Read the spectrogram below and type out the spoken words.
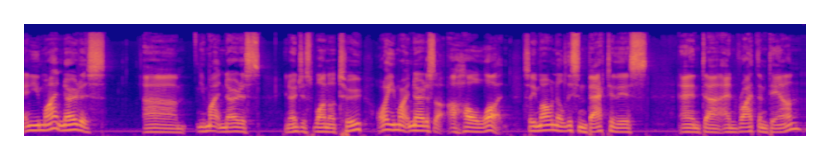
And you might notice, um, you might notice, you know, just one or two, or you might notice a, a whole lot. So you might want to listen back to this and uh, and write them down,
